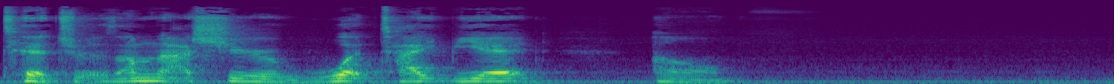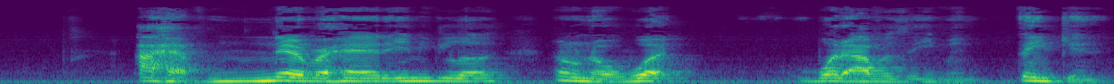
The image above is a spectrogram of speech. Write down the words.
tetras. I'm not sure what type yet. Um, I have never had any luck. I don't know what what I was even thinking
